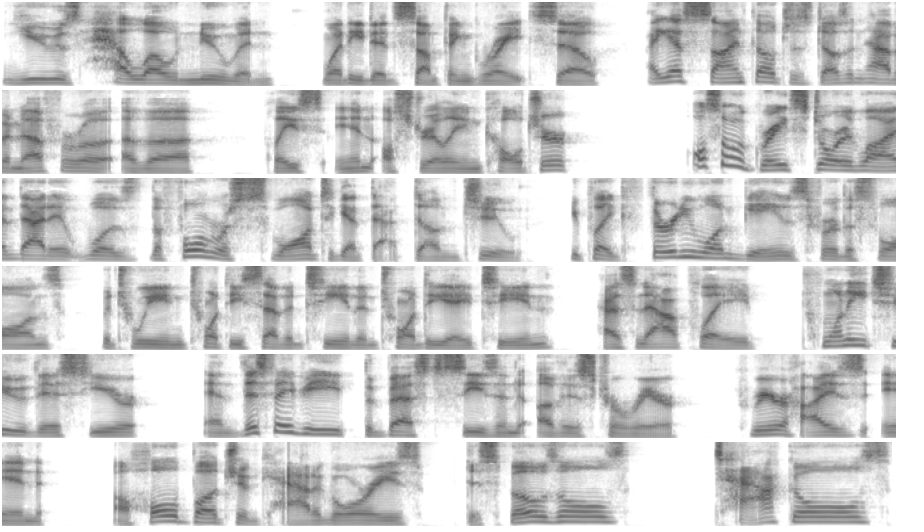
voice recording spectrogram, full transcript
use Hello Newman when he did something great. So I guess Seinfeld just doesn't have enough of a, of a place in Australian culture. Also, a great storyline that it was the former Swan to get that done too. He played 31 games for the Swans between 2017 and 2018, has now played 22 this year, and this may be the best season of his career. Career highs in a whole bunch of categories disposals, tackles,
